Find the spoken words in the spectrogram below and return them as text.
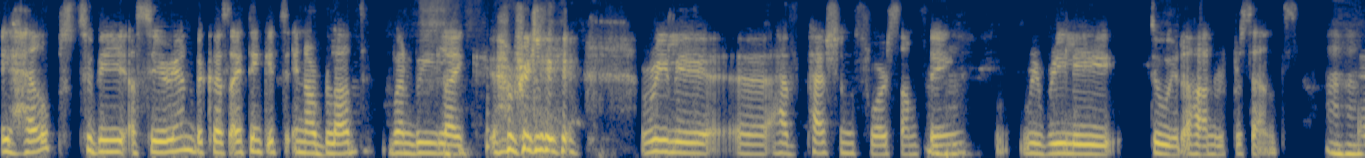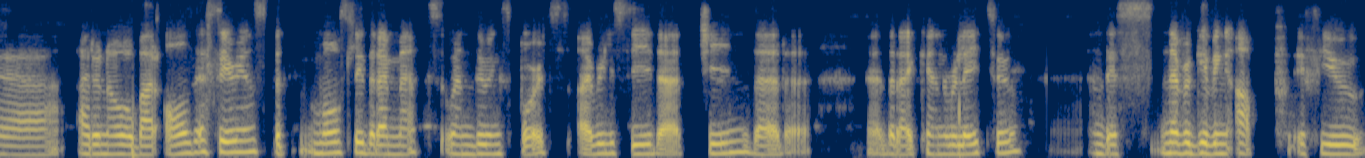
it helps to be an Assyrian because I think it's in our blood when we like really, really uh, have passion for something. Mm-hmm. We really do it a hundred percent. Mm-hmm. Uh, I don't know about all the Assyrians, but mostly that I met when doing sports, I really see that gene that uh, uh, that I can relate to, and this never giving up if you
